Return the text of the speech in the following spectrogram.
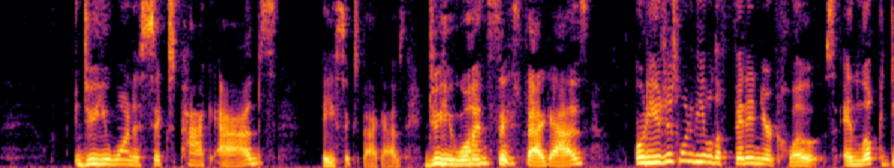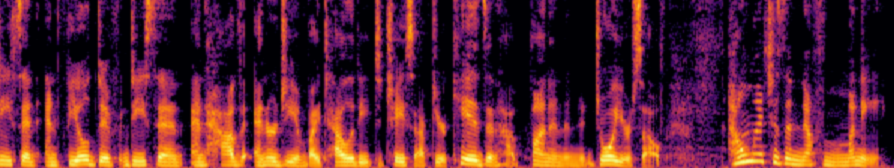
Do you want a six pack abs? A six pack abs. Do you want six pack abs? Or do you just want to be able to fit in your clothes and look decent and feel diff- decent and have energy and vitality to chase after your kids and have fun and, and enjoy yourself? How much is enough money?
